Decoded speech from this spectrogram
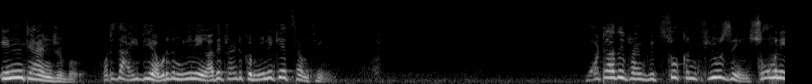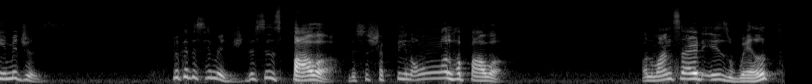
intangible what is idea what is meaning are they trying to communicate something what are they trying to so confusing so many images look at this image this is power this is Shakti in all her power on one side is wealth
